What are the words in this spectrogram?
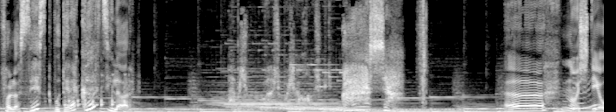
Folosesc puterea cărților. Așa. Uh, Nu știu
